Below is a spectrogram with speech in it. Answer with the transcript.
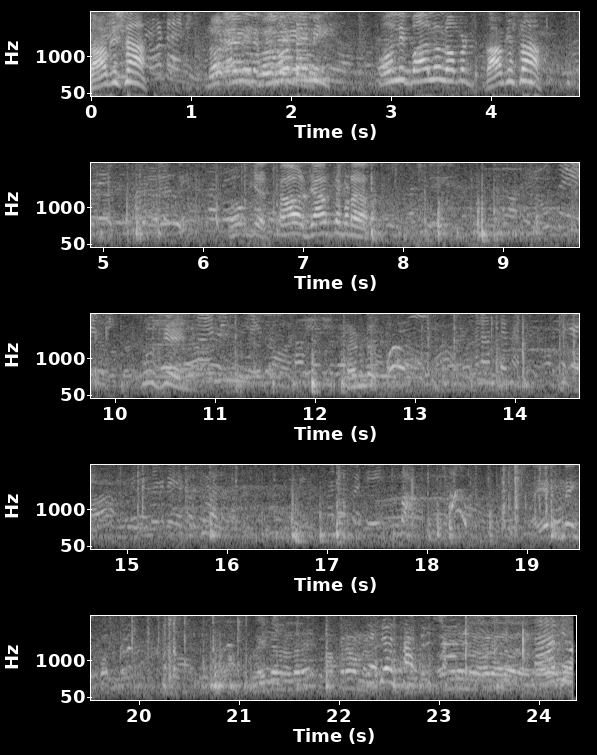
Ramakrishna no timings only ball లోపల రామకృష్ణ ఓకే చాలా జాగ్రత్త పడాలి. చూసేయండి. రెండు. మెల్లిగా వేసుకోండి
